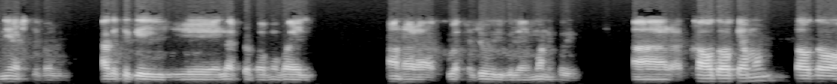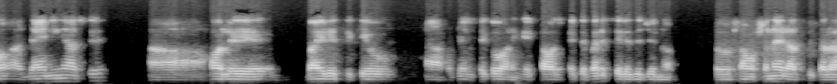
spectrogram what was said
নিয়ে আসতে পারবেন। আগে থেকেই ল্যাপটপ বা মোবাইল আনারা খুব একটা জরুরি বলে আমি মনে করি আর খাওয়া দাওয়া কেমন খাওয়া দাওয়া ডাইনিং আছে হলে বাইরে থেকেও হোটেল থেকেও অনেকে খাওয়া খেতে পারে, ছেলেদের জন্য। তো সমস্যা নাই, রাত্রে তারা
